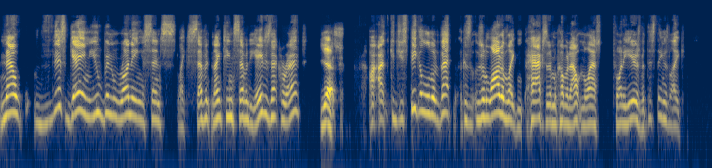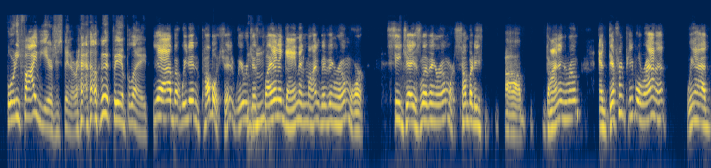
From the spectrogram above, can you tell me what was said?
Now, this game you've been running since like seven, 1978, is that correct? Yes. I, I could you speak a little bit of that because there's a lot of like hacks that have been coming out in the last 20 years, but this thing is like 45 years it's been around being played. Yeah, but we didn't publish it. We were just mm-hmm. playing a game in my living room or CJ's living room or somebody's uh, dining room, and different people ran it. We had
